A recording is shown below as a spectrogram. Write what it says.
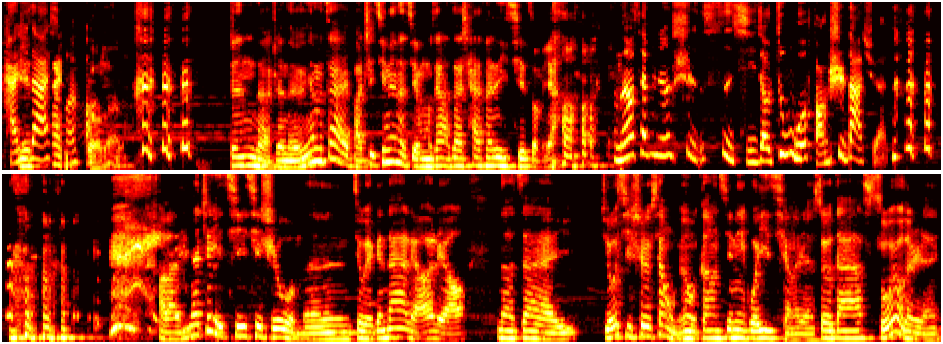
还是大家喜欢房子。真的，真的，要么再把这今天的节目，咱俩再拆分一期怎么样？可能要拆分成四四期，叫《中国房市大全》。好了，那这一期其实我们就会跟大家聊一聊。那在，尤其是像我们这种刚经历过疫情的人，所以大家所有的人，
